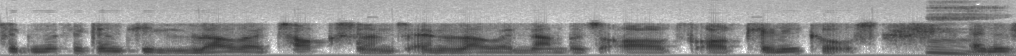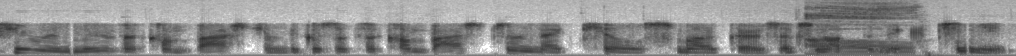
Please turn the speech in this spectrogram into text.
significantly lower toxins and lower numbers of, of chemicals. Mm. And if you remove the combustion, because it's the combustion that kills smokers, it's oh, not the oh, nicotine.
